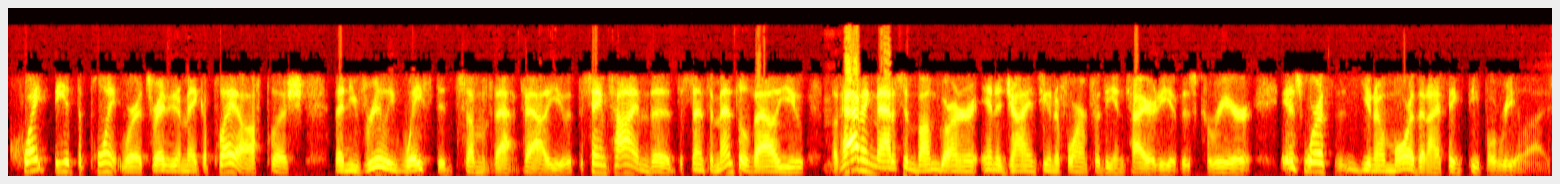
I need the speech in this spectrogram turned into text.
quite be at the point where it's ready to make a playoff push, then you've really wasted some of that value. At the same time, the, the sentimental value of having Madison Bumgarner in a Giants uniform for the entirety of his career is worth, you know, more than I think people realize.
